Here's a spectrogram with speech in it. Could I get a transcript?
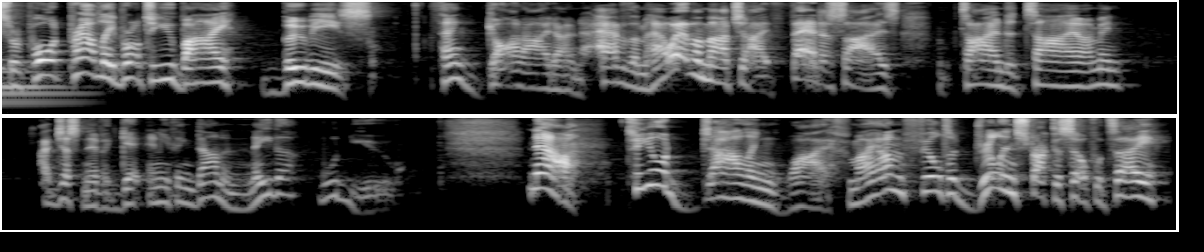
This report proudly brought to you by Boobies. Thank God I don't have them, however much I fantasize from time to time. I mean, I just never get anything done, and neither would you. Now, to your darling wife, my unfiltered drill instructor self would say,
